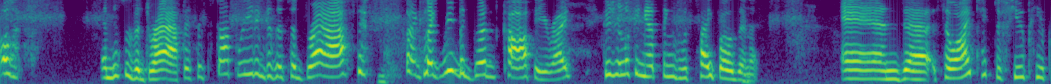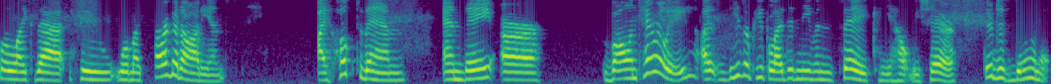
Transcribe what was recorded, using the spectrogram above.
"Oh, and this was a draft. I said, stop reading because it's a draft. like, like read the good copy, right? Because you're looking at things with typos in it. And uh, so I picked a few people like that who were my target audience. I hooked them, and they are voluntarily. I, these are people I didn't even say, "Can you help me share?" They're just doing it.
